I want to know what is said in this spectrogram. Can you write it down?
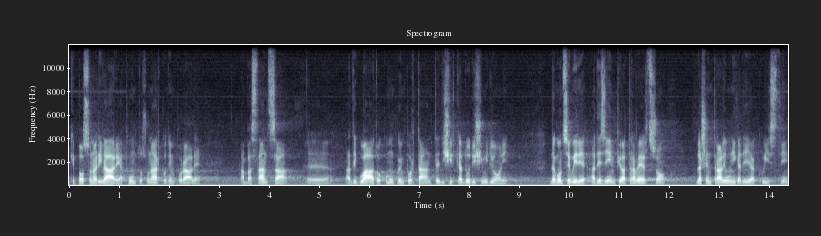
che possono arrivare appunto su un arco temporale abbastanza eh, adeguato o comunque importante di circa 12 milioni, da conseguire ad esempio attraverso la centrale unica degli acquisti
